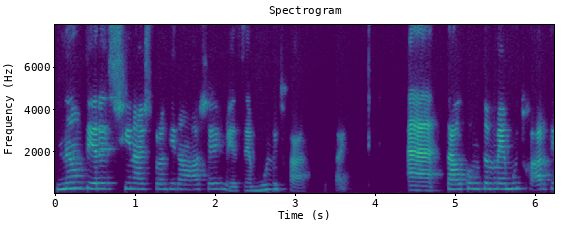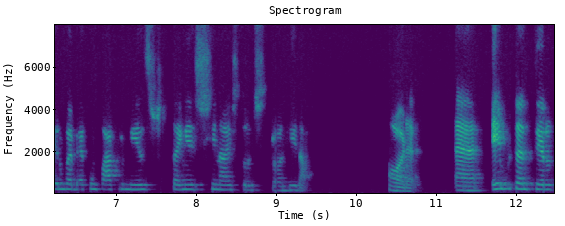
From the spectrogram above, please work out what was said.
não ter esses sinais de prontidão aos seis meses. É muito raro. Okay? Uh, tal como também é muito raro ter um bebê com quatro meses que tenha esses sinais todos de prontidão. Ora, uh, é importante ter,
